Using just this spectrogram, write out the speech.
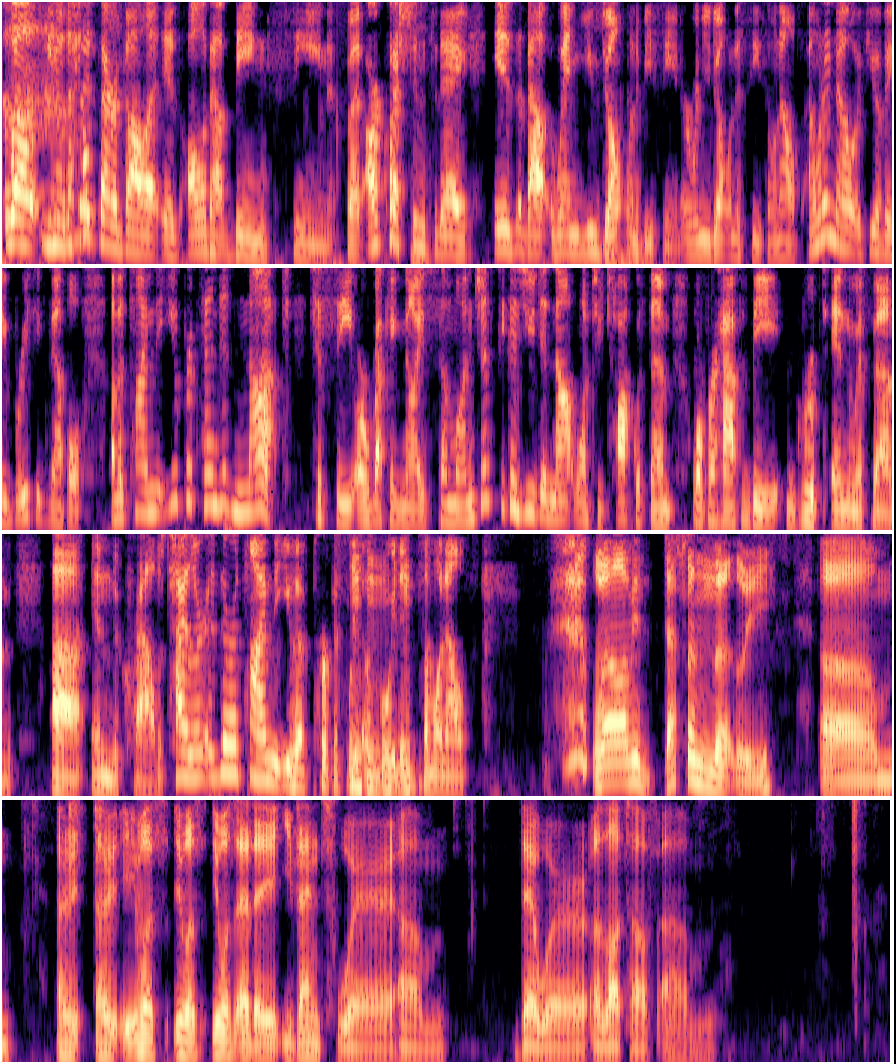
Well, you know, the Hellfire Gala is all about being seen, but our question hmm. today is about when you don't want to be seen or when you don't want to see someone else. I want to know if you have a brief example of a time that you pretended not to see or recognize someone just because you did not want to talk with them or perhaps be grouped in with them uh, in the crowd. Tyler, is there a time that you have purposely avoided someone else? well, I mean, definitely. Um, I, I, it was it was it was at a event where um, there were a lot of um,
